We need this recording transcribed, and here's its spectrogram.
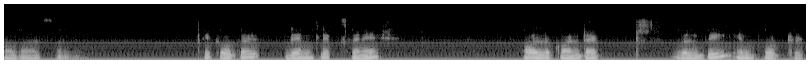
Mobile phone number. Click OK then click finish. All the contacts will be imported.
